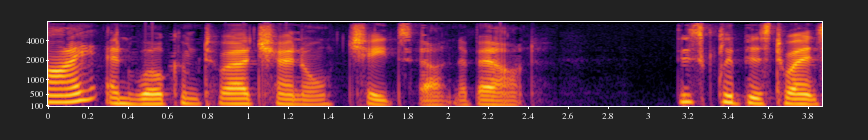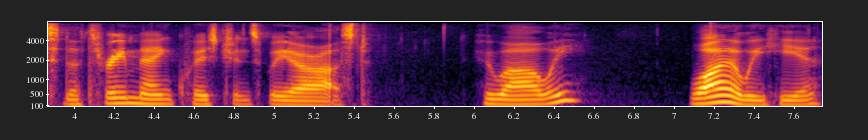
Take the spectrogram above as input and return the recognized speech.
Hi, and welcome to our channel, Cheets Out and About. This clip is to answer the three main questions we are asked Who are we? Why are we here?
